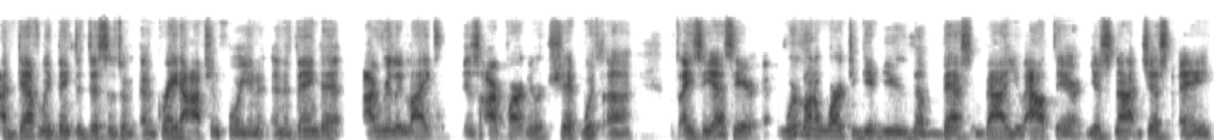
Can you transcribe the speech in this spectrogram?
I definitely think that this is a, a great option for you. And, and, the thing that I really like is our partnership with, uh, ACS here, we're going to work to give you the best value out there. It's not just a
